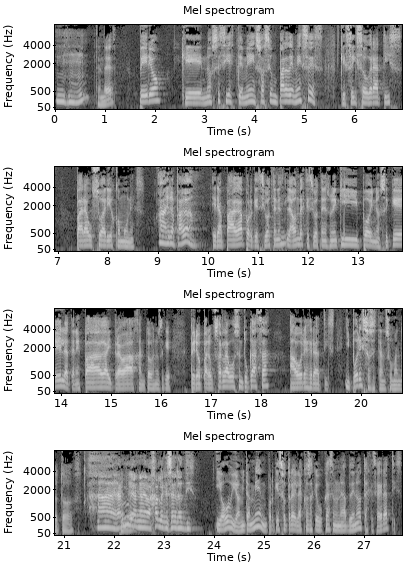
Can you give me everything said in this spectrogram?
Ujú. ¿entendés? Pero que no sé si este mes o hace un par de meses que se hizo gratis para usuarios comunes. Ah, era paga. Era paga porque si vos tenés, la onda es que si vos tenés un equipo y no sé qué, la tenés paga y trabajan todos no sé qué. Pero para usar la voz en tu casa, ahora es gratis. Y por eso se están sumando todos. Ah, a mí me dan ganas de bajarla que sea gratis. Y obvio, a mí también, porque es otra de las cosas que buscas en una app de notas, que sea gratis.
